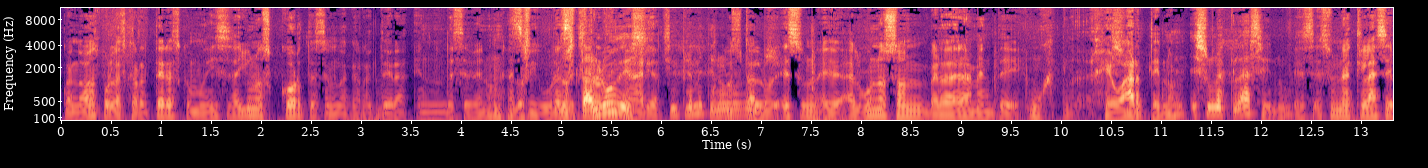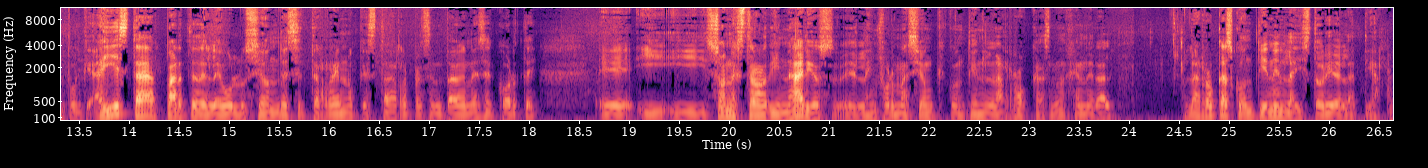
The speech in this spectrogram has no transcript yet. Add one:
cuando vamos por las carreteras, como dices, hay unos cortes en la carretera en donde se ven unas figuras los taludes, simplemente no los, taludes. Es eh, algunos son verdaderamente un geoarte, ¿no? Es una clase, ¿no? Es, es, una clase porque ahí está parte de la evolución de ese terreno que está representado en ese corte eh, y, son extraordinarios eh, la información que contienen las rocas, ¿no? En general, las rocas contienen la historia de la Tierra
